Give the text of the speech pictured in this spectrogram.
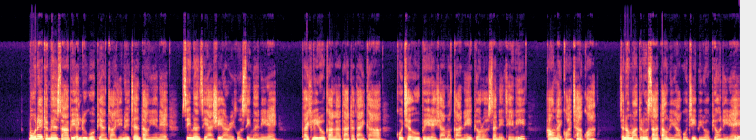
။မိုးနဲ့ထမင်းစားပြီးအလူကိုပြန်ကရင်နှွေးချမ်းတောက်ရင်နဲ့စီမံစရာရှိတာတွေကိုစီမံနေတယ်။ဘိုက်ကလေးတို့ကာလာသားတတိုက်ကကိုချက်ဦးပေးတဲ့ရာမကနဲ့ပြောတော့ဆက်နေကြပြီ။ကောင်းလိုက်ကွာချကွာ။ကျွန်တော်မှသူတို့စားတောက်နေတာကိုကြည့်ပြီးတော့ပြောနေတယ်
